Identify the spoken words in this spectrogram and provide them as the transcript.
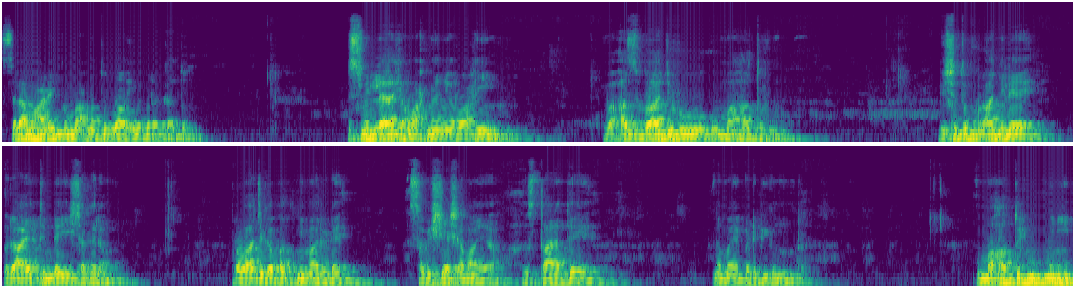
السلام عليكم ورحمة الله وبركاته بسم الله الرحمن الرحيم وأزواجه أمهاتهم വിശുദ്ധ ഖുർആനിലെ ഒരു ആയത്തിൻ്റെ ഈ ശകലം പ്രവാചക പത്നിമാരുടെ സവിശേഷമായ സ്ഥാനത്തെ നമ്മെ പഠിപ്പിക്കുന്നുണ്ട് ഉമ്മഹാത്തുൽ മുഅ്മിനീൻ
